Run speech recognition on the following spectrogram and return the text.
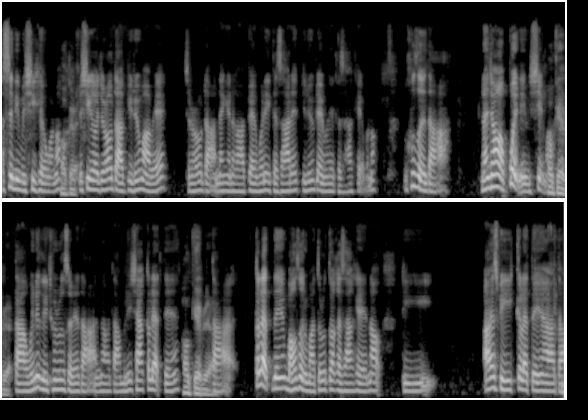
အဆင့်လေးမရှိခဲ့ဘူးပေါ့နော်ဟုတ်ကဲ့မရှိတော့ကျွန်တော်တို့ဒါပြည်တွင်းမှာပဲကျွန်တော်တို့ဒါနိုင်ငံတကာပြိုင်ပွဲတွေကစားတယ်ပြည်တွင်းပြိုင်ပွဲတွေကစားခဲ့ပါတော့အခုဆိုရင်ဒါလမ်းကြောင်းကပွင့်နေပြီရှေ့မှာဟုတ်ကဲ့ဗျဒါဝင်းလီထွန်းလို့ဆိုတဲ့ဒါနော်ဒါမလေးရှားကလပ်တင်ဟုတ်ကဲ့ဗျာဒါကလပ်တင်ဘောင်းစုံတွေမှာသူတို့တွက်ကစားခဲ့တယ်နောက်ဒီ ISB ကလပ်တင်ကဒါ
